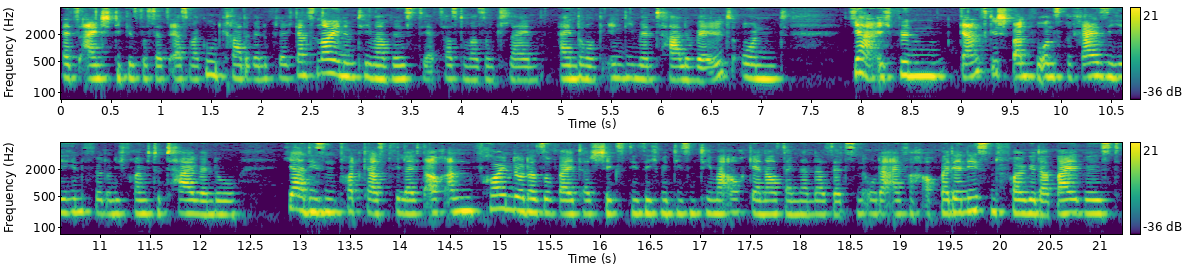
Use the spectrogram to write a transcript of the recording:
als Einstieg ist das jetzt erstmal gut, gerade wenn du vielleicht ganz neu in dem Thema bist. Jetzt hast du mal so einen kleinen Eindruck in die mentale Welt und ja, ich bin ganz gespannt, wo unsere Reise hier hinführt und ich freue mich total, wenn du ja, diesen Podcast vielleicht auch an Freunde oder so weiter schickst, die sich mit diesem Thema auch gerne auseinandersetzen oder einfach auch bei der nächsten Folge dabei bist.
